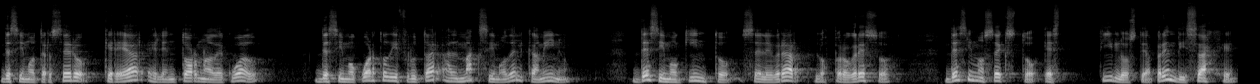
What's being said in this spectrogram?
Décimo tercero, crear el entorno adecuado. Décimo cuarto, disfrutar al máximo del camino. Décimo quinto, celebrar los progresos. Décimo sexto, estilos de aprendizaje.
